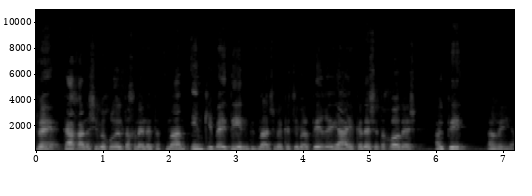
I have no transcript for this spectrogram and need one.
וככה אנשים יוכלו לתכנן את עצמם, אם כי בית דין, בזמן שמקדשים על פי הראייה, יקדש את החודש על פי הראייה.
